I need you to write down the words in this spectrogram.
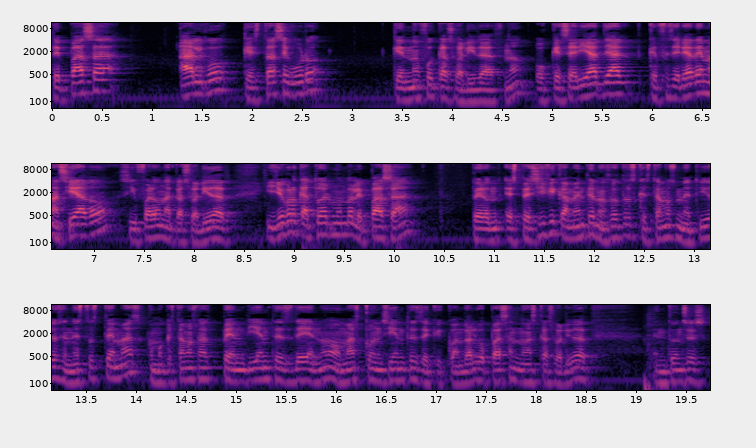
te pasa algo que estás seguro que no fue casualidad, ¿no? O que sería ya que sería demasiado si fuera una casualidad. Y yo creo que a todo el mundo le pasa pero específicamente nosotros que estamos metidos en estos temas, como que estamos más pendientes de, ¿no? O más conscientes de que cuando algo pasa no es casualidad. Entonces...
